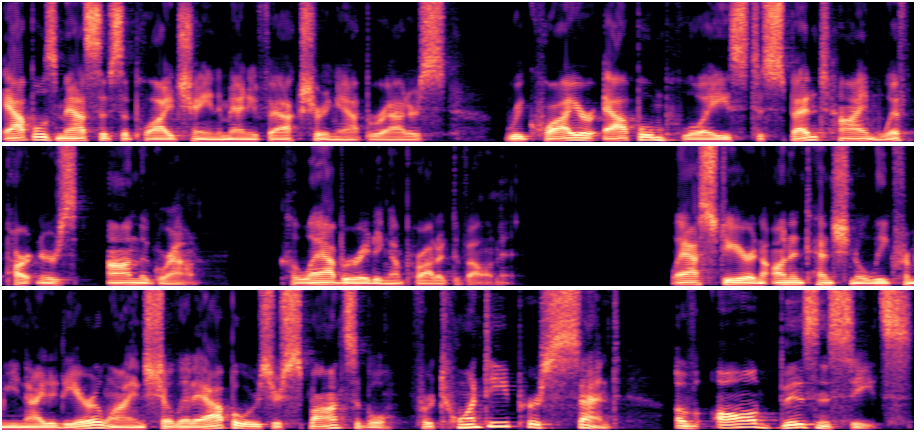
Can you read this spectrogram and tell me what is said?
Apple's massive supply chain and manufacturing apparatus require Apple employees to spend time with partners on the ground, collaborating on product development. Last year, an unintentional leak from United Airlines showed that Apple was responsible for 20% of all business seats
